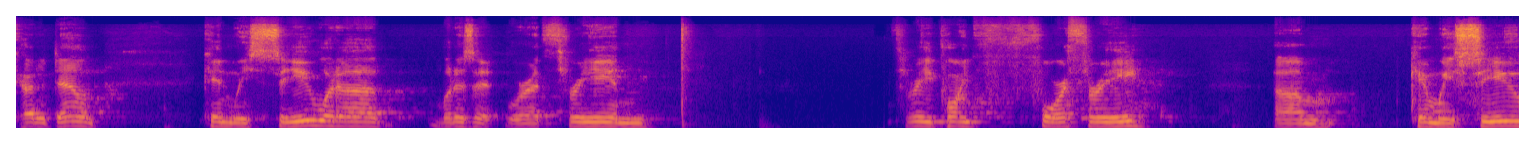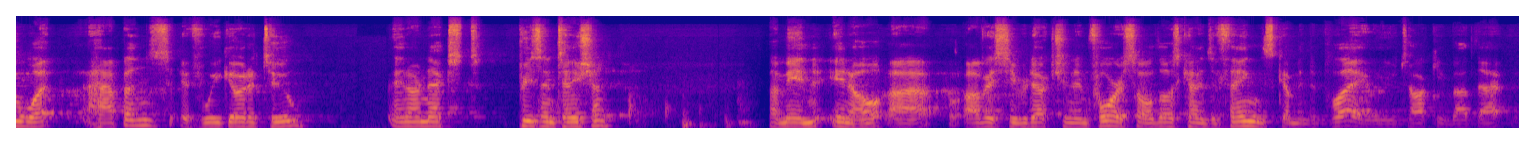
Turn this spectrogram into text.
cut it down. Can we see what a, what is it? We're at three and 3.43. Um, can we see what happens if we go to two in our next presentation? I mean, you know, uh, obviously reduction in force, all those kinds of things come into play when you're talking about that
